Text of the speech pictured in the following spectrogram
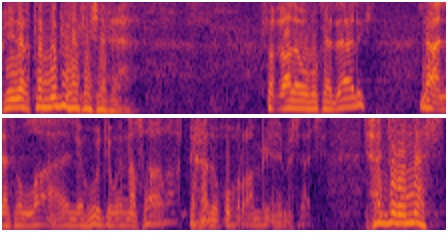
فإذا اغتم بها كشفها. فقال وهو كذلك لعنة الله على اليهود والنصارى اتخذوا قبور أنبياء مساجد يحذر الناس.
